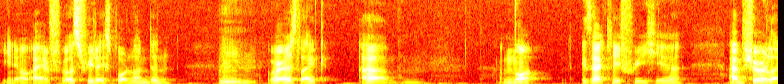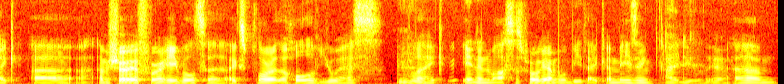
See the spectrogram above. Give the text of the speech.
you know, I was free to explore London, Mm. whereas like um, I'm not exactly free here. I'm sure like uh, I'm sure if we're able to explore the whole of US Mm. like in a master's program would be like amazing. Ideal, yeah. Um,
